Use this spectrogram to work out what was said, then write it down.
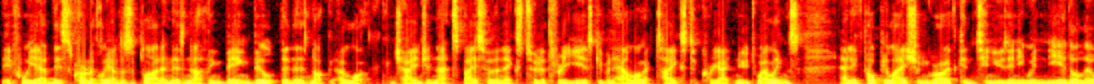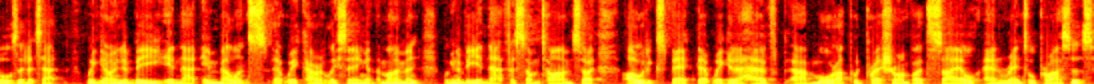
If we have this chronically undersupplied and there's nothing being built, then there's not a lot can change in that space for the next two to three years, given how long it takes to create new dwellings. And if population growth continues anywhere near the levels that it's at, we're going to be in that imbalance that we're currently seeing at the moment. We're going to be in that for some time. So I would expect that we're going to have uh, more upward pressure on both sale and rental prices.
